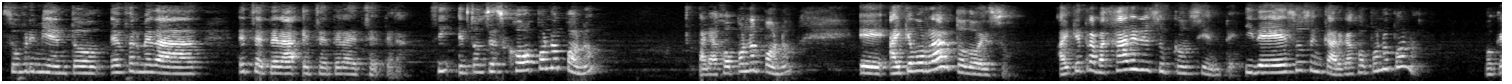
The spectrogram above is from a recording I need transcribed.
sufrimiento, enfermedad, etcétera, etcétera, etcétera. ¿Sí? Entonces, Ho'oponopono, para Ho'oponopono, eh, hay que borrar todo eso. Hay que trabajar en el subconsciente y de eso se encarga Hoponopono. ¿Ok?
